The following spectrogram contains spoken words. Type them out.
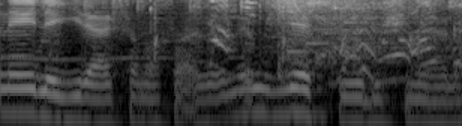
neyle girersem hasar veririm. Jesse'yi düşünüyorum.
